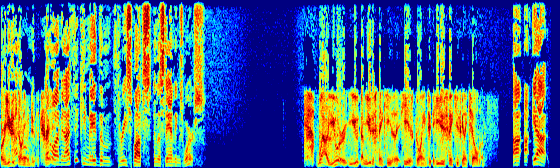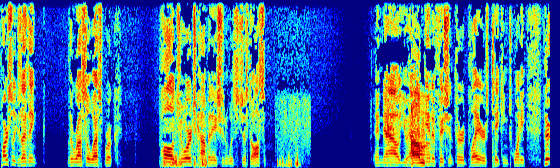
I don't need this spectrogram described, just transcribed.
Or you just don't, don't, even do the trade? No, I mean, I think he made them three spots in the standings worse. Wow, you are you. I mean, you just think he's a, he is going to. He just think he's going to kill them. Uh, uh, yeah, partially because I think the Russell Westbrook, Paul George combination was just awesome. And now you have um, inefficient third players taking twenty. There,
